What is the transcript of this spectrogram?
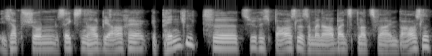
Ich habe schon sechseinhalb Jahre gependelt, äh, Zürich-Basel. Also mein Arbeitsplatz war in Basel,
